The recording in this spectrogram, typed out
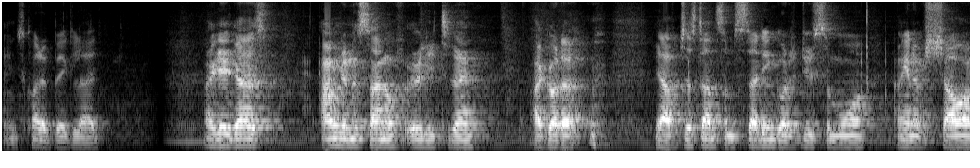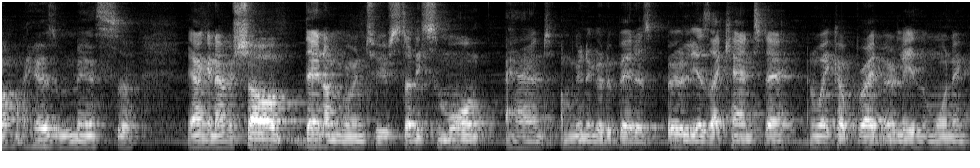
And he's quite a big lad. Okay, guys, I'm gonna sign off early today. I gotta, yeah, I've just done some studying, gotta do some more. I'm gonna have a shower, my hair's a mess, so yeah, I'm gonna have a shower, then I'm going to study some more, and I'm gonna go to bed as early as I can today, and wake up bright and early in the morning.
